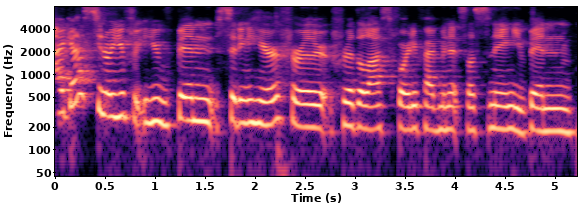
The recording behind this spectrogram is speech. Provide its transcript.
I guess you know you've you've been sitting here for for the last forty five minutes listening. You've been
